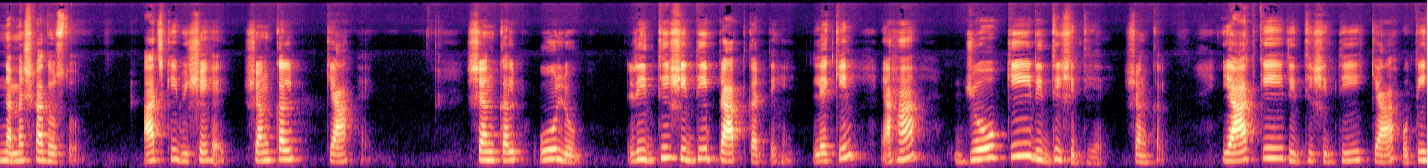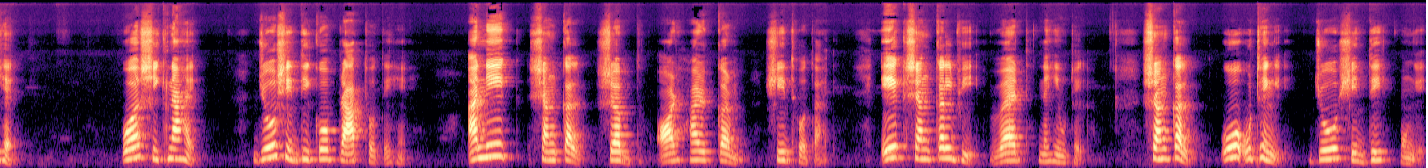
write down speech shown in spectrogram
नमस्कार दोस्तों, आज की विषय है संकल्प क्या है? संकल्प वो लोग रिद्धि सिद्धि प्राप्त करते हैं, लेकिन यहाँ जो की रिद्धि सिद्धि है, संकल्प, याद की रिद्धि सिद्धि क्या होती है? वह सीखना है, जो सिद्धि को प्राप्त होते हैं। अनेक संकल्प, शब्द और हर कर्म सिद्ध होता है। एक संकल्प भी व्यर्थ नहीं उठेगा। संकल्प वो उठेंगे जो सिद्धि होंगे।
